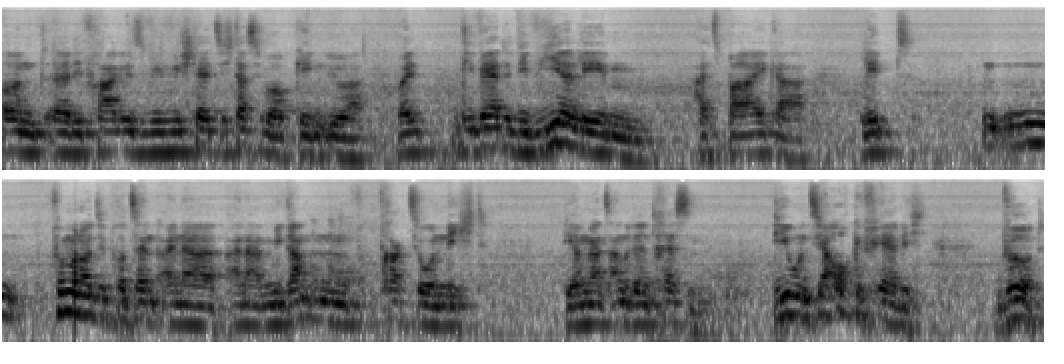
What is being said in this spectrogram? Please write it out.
und äh, die Frage ist, wie, wie stellt sich das überhaupt gegenüber? Weil die Werte, die wir leben als Biker, lebt 95% einer, einer Migrantenfraktion nicht. Die haben ganz andere Interessen, die uns ja auch gefährlich wird,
